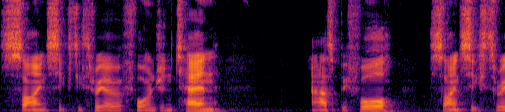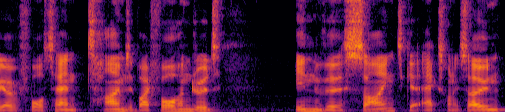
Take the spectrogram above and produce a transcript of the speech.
sine 63 over 410 as before sine 63 over 410 times it by 400 inverse sine to get x on its own.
